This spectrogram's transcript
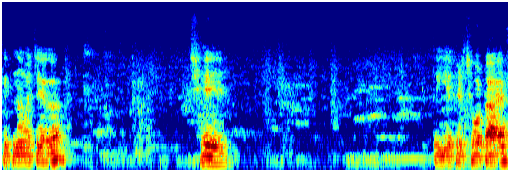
कितना बचेगा? छ। तो ये फिर छोटा है।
